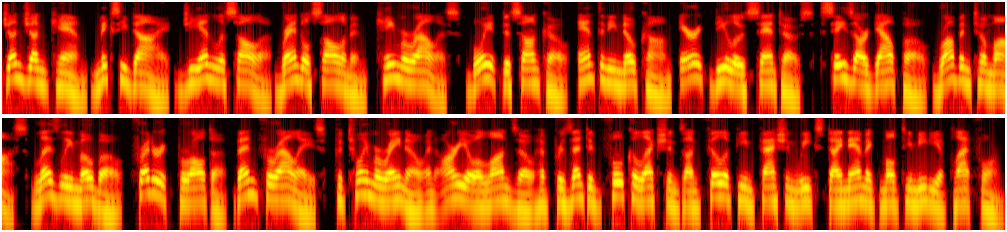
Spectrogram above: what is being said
Junjun Cam, Mixi Dai, Gien Lasala, Randall Solomon, K. Morales, Boyet Desanco, Anthony Nocom, Eric Delos Santos, Cesar Gaupo, Robin Tomas, Leslie Leslie Mobo, Frederick Peralta, Ben Ferrales, Pitoy Moreno and Ario Alonso have presented full collections on Philippine Fashion Week's dynamic multimedia platform.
